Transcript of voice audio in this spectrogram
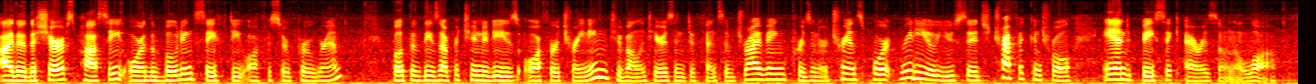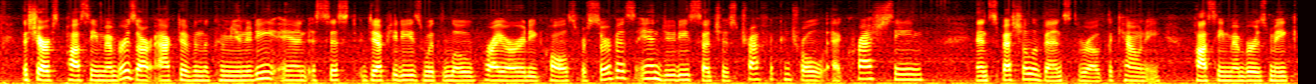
either the Sheriff's Posse or the Boating Safety Officer Program. Both of these opportunities offer training to volunteers in defensive driving, prisoner transport, radio usage, traffic control, and basic Arizona law. The Sheriff's Posse members are active in the community and assist deputies with low priority calls for service and duties such as traffic control at crash scenes and special events throughout the county. Posse members make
